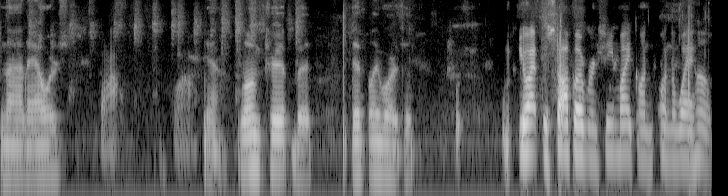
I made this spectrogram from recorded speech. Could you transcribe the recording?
nine hours. Wow, wow. Yeah, long trip, but definitely worth it. You'll have to stop over and see Mike on on the way home.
